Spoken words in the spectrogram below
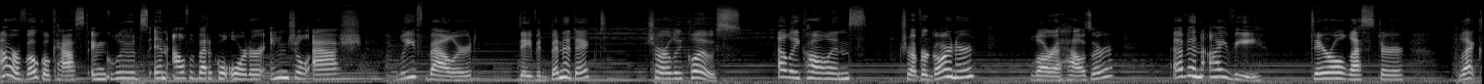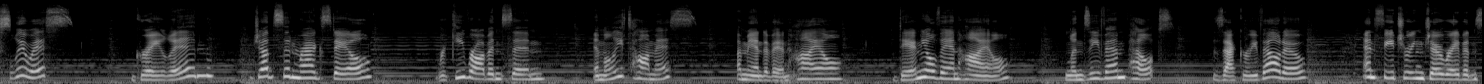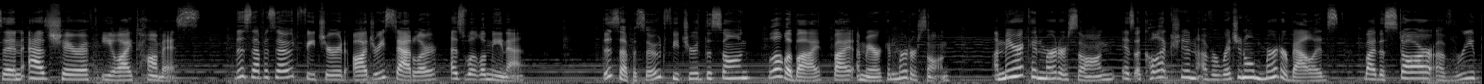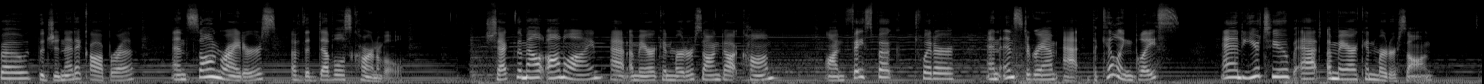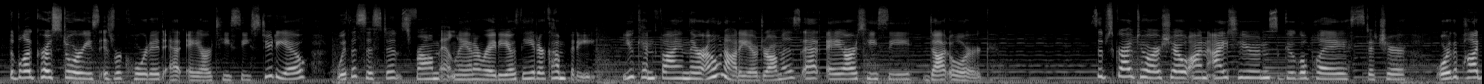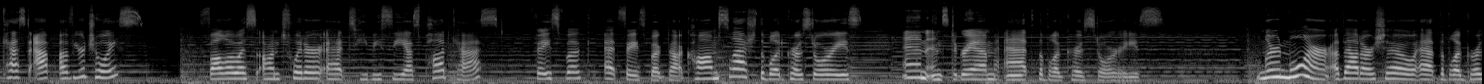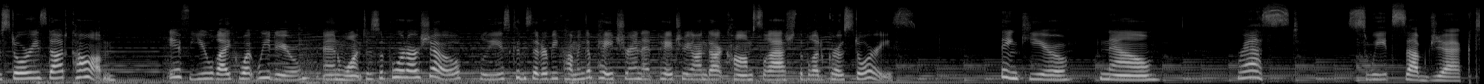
Our vocal cast includes, in alphabetical order, Angel Ash, Leaf Ballard, David Benedict, Charlie Close, Ellie Collins, Trevor Garner, Laura Hauser, Evan Ivy, Daryl Lester, Lex Lewis, Gray Lynn, Judson Ragsdale, Ricky Robinson, Emily Thomas, Amanda Van Heil, Daniel Van Heil, Lindsay Van Pelt, Zachary Valdo, and featuring Joe Ravenson as Sheriff Eli Thomas. This episode featured Audrey Stadler as Wilhelmina. This episode featured the song Lullaby by American Murder Song. American Murder Song is a collection of original murder ballads by the star of Repo, the Genetic Opera, and songwriters of The Devil's Carnival. Check them out online at AmericanMurderSong.com, on Facebook, Twitter, and Instagram at The Killing Place, and YouTube at American Murder Song. The Blood Crow Stories is recorded at ARTC Studio with assistance from Atlanta Radio Theater Company. You can find their own audio dramas at artc.org. Subscribe to our show on iTunes, Google Play, Stitcher, or the podcast app of your choice. Follow us on Twitter at TBCS Podcast, Facebook at facebook.com slash The Blood Crow Stories, and Instagram at The Blood Crow Stories. Learn more about our show at thebloodcrowstories.com. If you like what we do and want to support our show, please consider becoming a patron at patreon.com slash thebloodcrowstories. Thank you. Now, rest, sweet subject.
